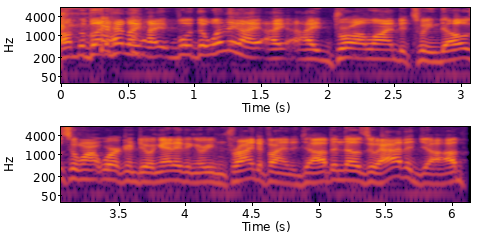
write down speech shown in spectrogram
Um, but Hadley, I, well, the one thing I, I, I, draw a line between those who aren't working, doing anything, or even trying to find a job, and those who have a job,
